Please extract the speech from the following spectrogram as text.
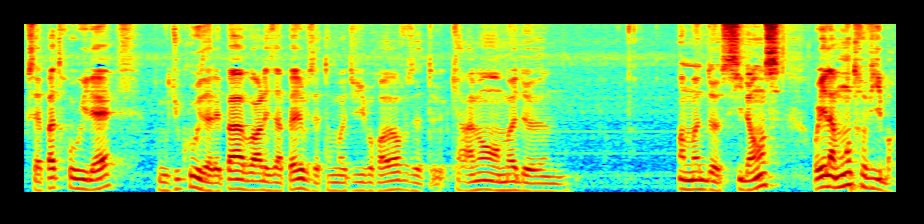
vous savez pas trop où il est, donc du coup, vous n'allez pas avoir les appels, vous êtes en mode vibreur, vous êtes euh, carrément en mode, euh, en mode silence. Vous voyez, la montre vibre.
